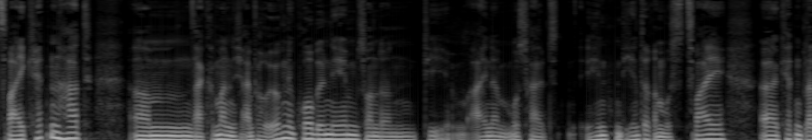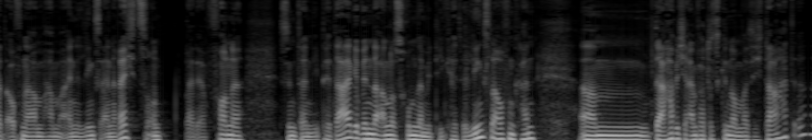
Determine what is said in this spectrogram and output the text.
zwei Ketten hat. Ähm, da kann man nicht einfach irgendeine Kurbel nehmen, sondern die eine muss halt hinten, die hintere muss zwei äh, Kettenblattaufnahmen haben, eine links, eine rechts und bei der vorne sind dann die Pedalgewinde andersrum, damit die Kette links laufen kann. Ähm, da habe ich einfach das genommen, was ich da hatte.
